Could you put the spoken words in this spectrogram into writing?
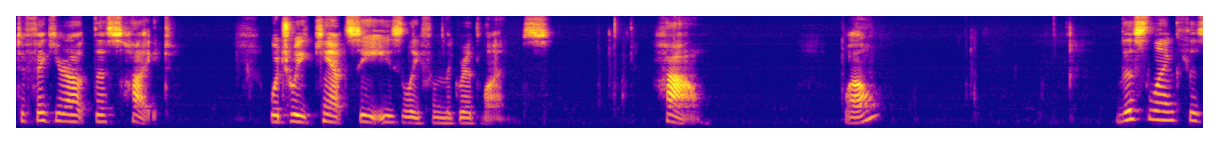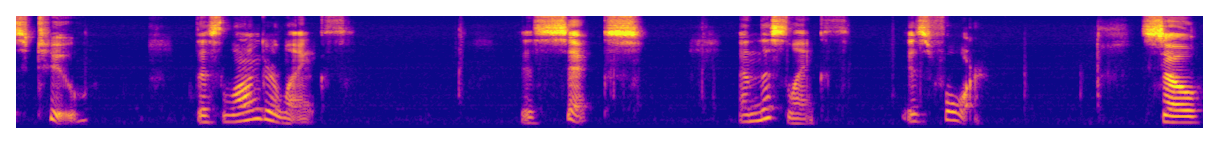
to figure out this height, which we can't see easily from the grid lines. How? Well, this length is 2. This longer length is 6. And this length is 4. So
